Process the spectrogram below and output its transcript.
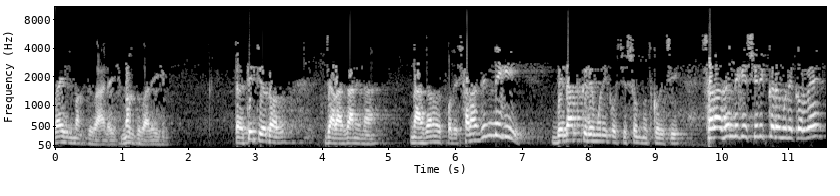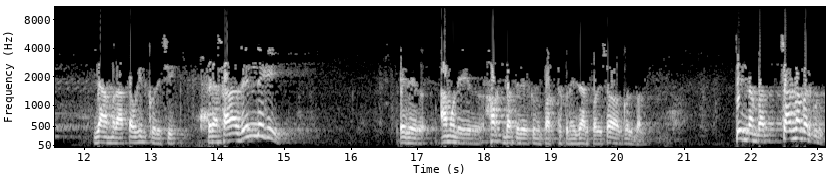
গাইল মাকদুবা আলাইহিম মাকদুবা আলাইহিম। তবে তৃতীয় দল, যারা জানে না না জানার ফলে সারা জিন্দিগি বেদাত করে মনে করছি, সুন্নত করেছি। সারা জিন্দিগি শিরিক করে মনে করবে যে আমরা তহিদ করেছি। এরা সারা জিন্দিগি এদের আমলের হক বাতিলের কোনো পার্থক্য নেই, যার ফলে সব গোলবাল তিন নম্বর, চার নম্বর গ্রুপ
